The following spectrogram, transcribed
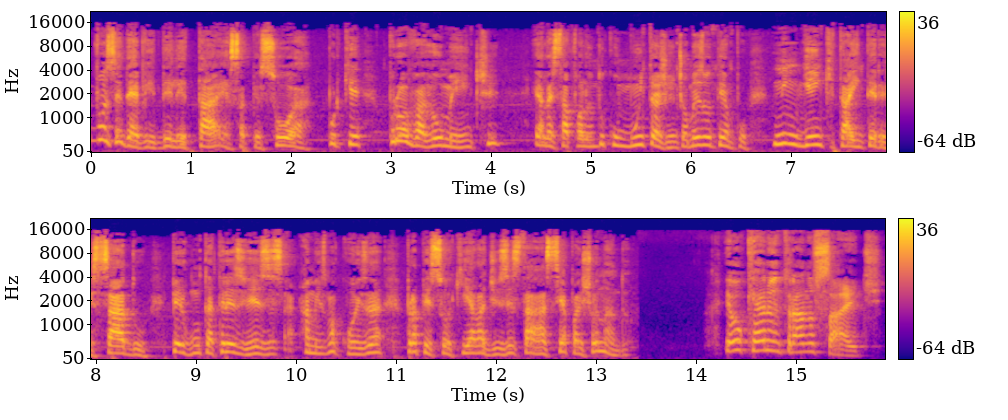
Você deve deletar essa pessoa porque provavelmente ela está falando com muita gente ao mesmo tempo. Ninguém que está interessado pergunta três vezes a mesma coisa para a pessoa que ela diz estar se apaixonando. Eu quero entrar no site.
